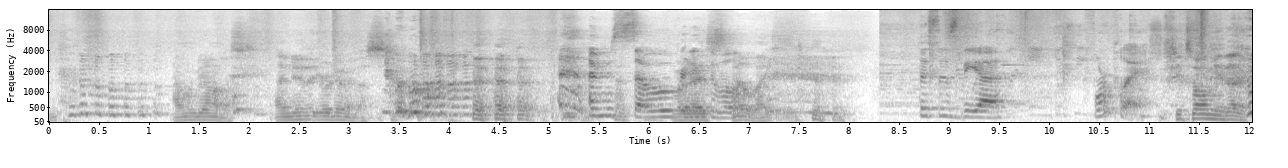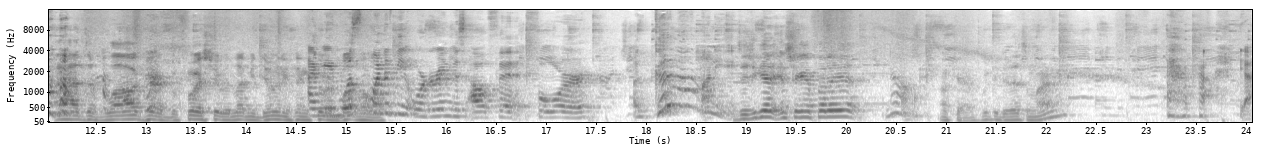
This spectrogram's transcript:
I'm gonna be honest. I knew that you were doing this. I'm so predictable. like it. This is the uh, foreplay. She told me that I had to vlog her before she would let me do anything I to mean, her what's the butthole. point of me ordering this outfit for a good amount of money? Did you get an Instagram photo yet? No. Okay, we could do that tomorrow. Yeah,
